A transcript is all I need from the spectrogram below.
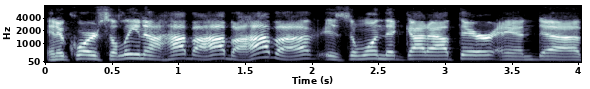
And of course, Alina Habba Habba Habba is the one that got out there and uh,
